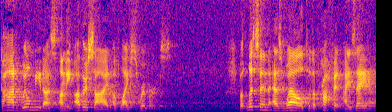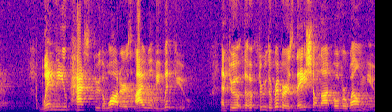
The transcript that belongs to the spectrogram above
God will meet us on the other side of life's rivers. But listen as well to the prophet Isaiah. When you pass through the waters, I will be with you. And through the, through the rivers, they shall not overwhelm you.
